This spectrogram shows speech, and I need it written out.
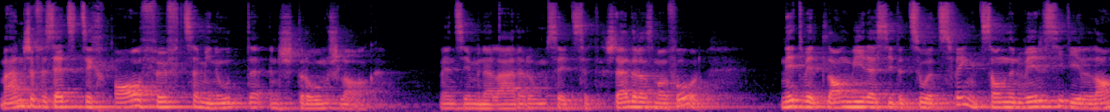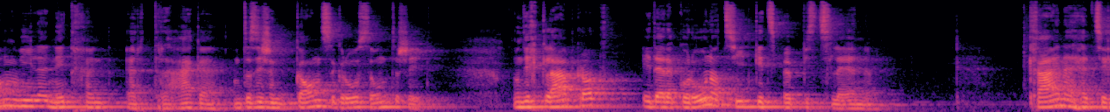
Menschen versetzen sich alle 15 Minuten einen Stromschlag, wenn sie in einem leeren Raum sitzen. Stell dir das mal vor. Nicht, weil die Langweile sie dazu zwingt, sondern weil sie die Langweile nicht ertragen können. Und das ist ein ganz grosser Unterschied. Und ich glaube, gerade in dieser Corona-Zeit gibt es etwas zu lernen. Keiner hat sich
